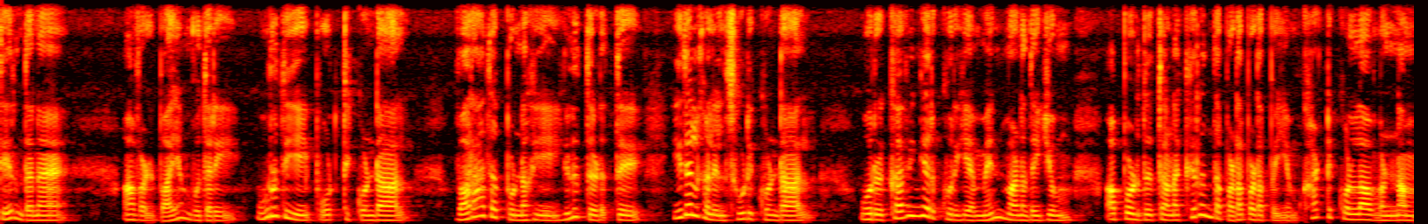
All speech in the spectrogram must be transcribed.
சேர்ந்தன. அவள் பயம் உதறி உறுதியை போர்த்தி கொண்டாள் வராத புன்னகையை இழுத்தெடுத்து இதழ்களில் சூடிக்கொண்டாள் ஒரு கவிஞருக்குரிய மென் மனதையும் அப்பொழுது தனக்கிருந்த படபடப்பையும் காட்டிக்கொள்ளா வண்ணம்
